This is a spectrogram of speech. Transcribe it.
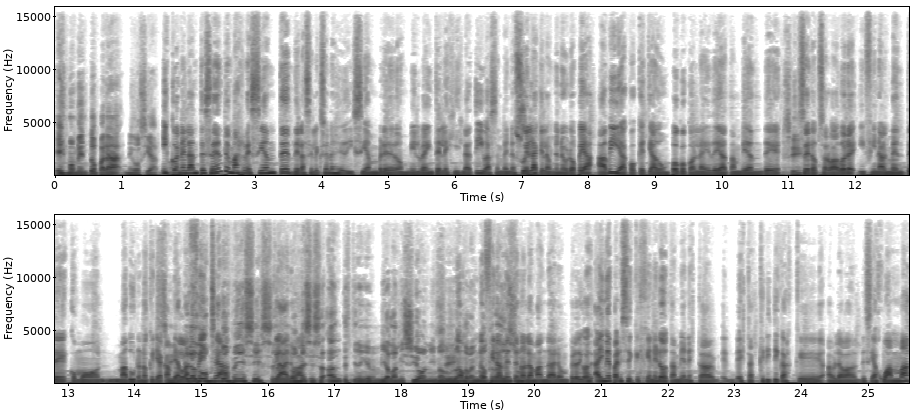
Es momento para negociar. Y con el antecedente más reciente de las elecciones de diciembre de 2020 legislativas en Venezuela, Sí. que la Unión Europea había coqueteado un poco con la idea también de Sí. ser observadora y finalmente, como Maduro no quería cambiar la Era dos, fecha. dos meses, eh, Claro, dos ah, meses antes tienen que enviar la misión y Maduro no, estaba en no, contra de finalmente eso. no la mandaron. Pero digo, ahí me parece que generó también esta, estas críticas que hablaba, decía Juanma,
